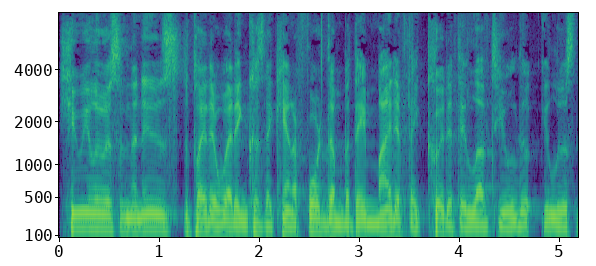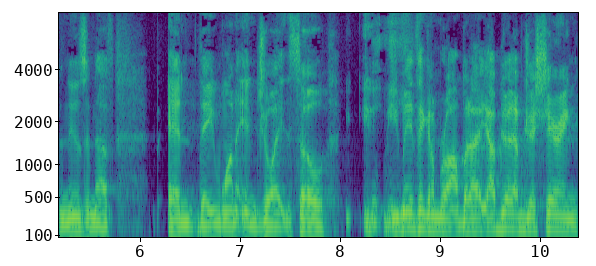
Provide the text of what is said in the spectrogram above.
Huey Lewis and the News to play their wedding because they can't afford them, but they might if they could, if they loved Huey Lewis and the News enough, and they want to enjoy it. So you, you may think I'm wrong, but I, I'm, just, I'm just sharing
